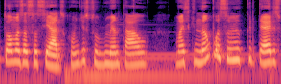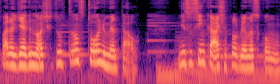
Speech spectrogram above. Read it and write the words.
Sintomas associados com distúrbio mental, mas que não possuem critérios para diagnóstico de um transtorno mental. Nisso se encaixa problemas como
